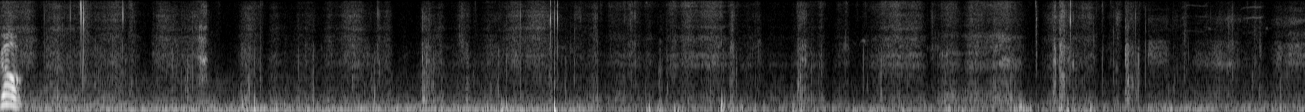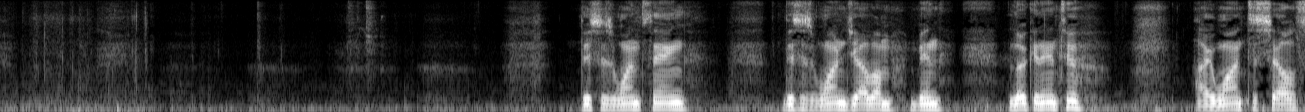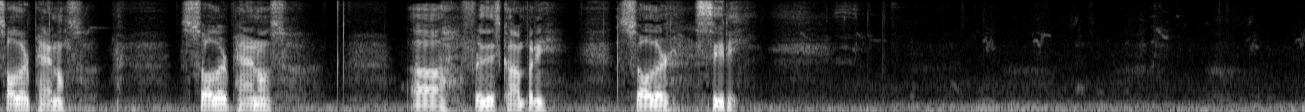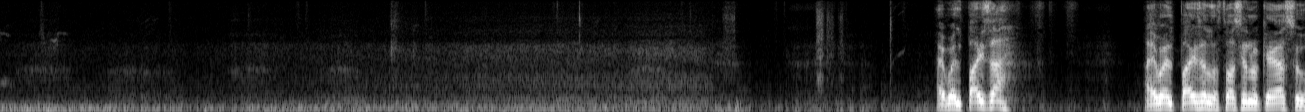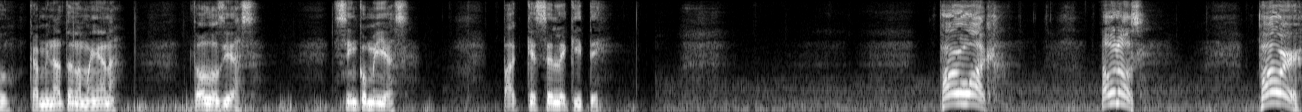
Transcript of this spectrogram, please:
Go. This is one thing. This is one job I'm been looking into. I want to sell solar panels. Solar panels uh, for this company, Solar City. Ahí va el paisa. Ahí va el paisa, lo estoy haciendo que haga su caminata en la mañana. Todos los días. Cinco millas. Pa' que se le quite. Power walk. Vámonos. Power.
